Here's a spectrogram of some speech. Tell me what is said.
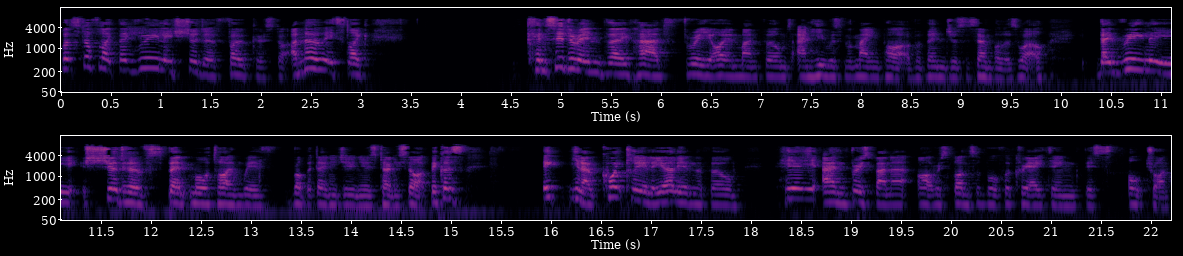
but stuff like they really should have focused on. I know it's like considering they've had three Iron Man films and he was the main part of Avengers Assemble as well. They really should have spent more time with Robert Downey Jr.'s Tony Stark because it, you know, quite clearly early in the film, he and Bruce Banner are responsible for creating this Ultron,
